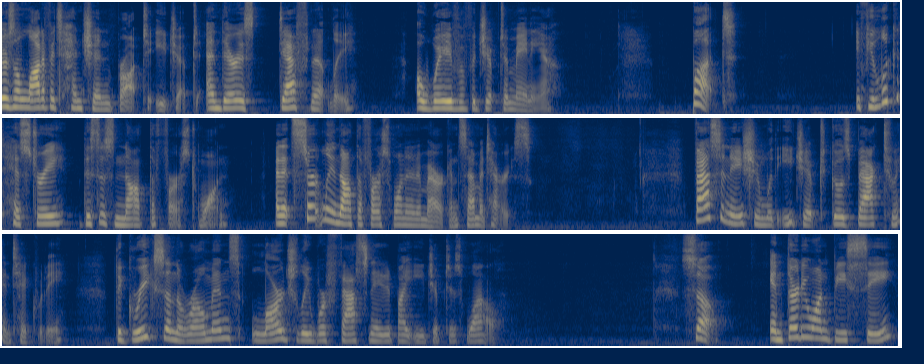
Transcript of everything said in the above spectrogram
there's a lot of attention brought to Egypt, and there is definitely a wave of Egyptomania. But if you look at history, this is not the first one. And it's certainly not the first one in American cemeteries. Fascination with Egypt goes back to antiquity. The Greeks and the Romans largely were fascinated by Egypt as well. So, in 31 BC,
